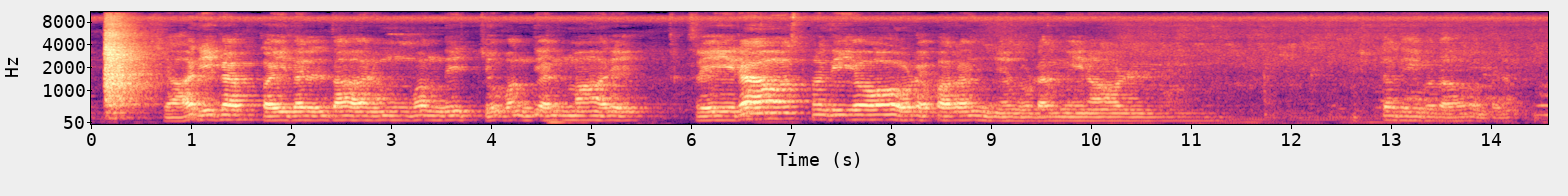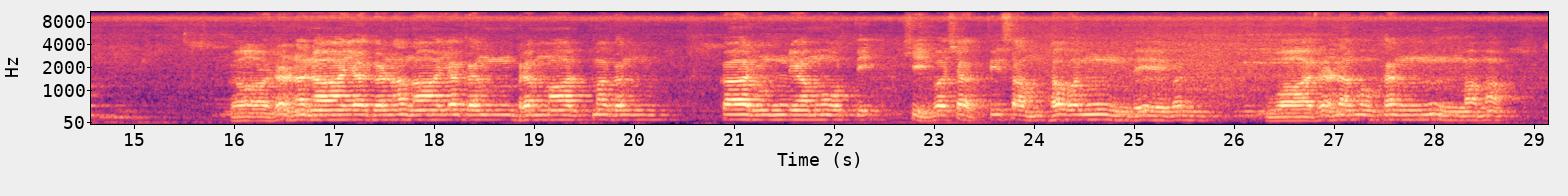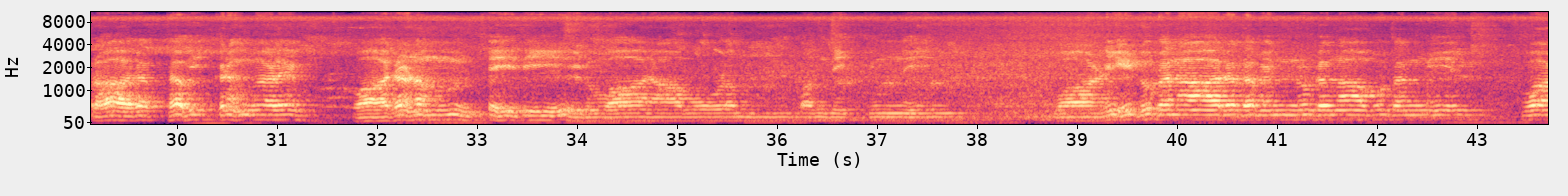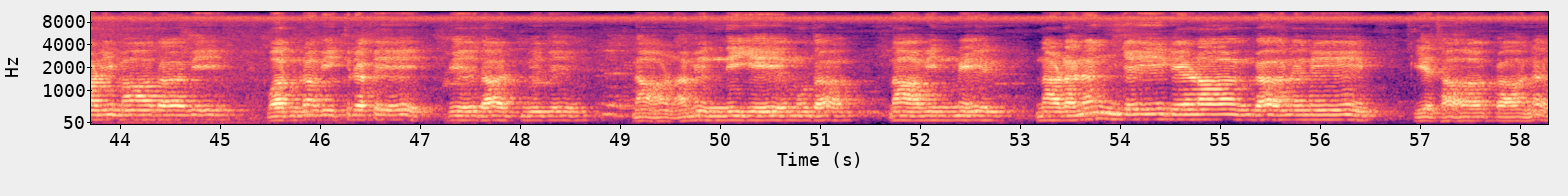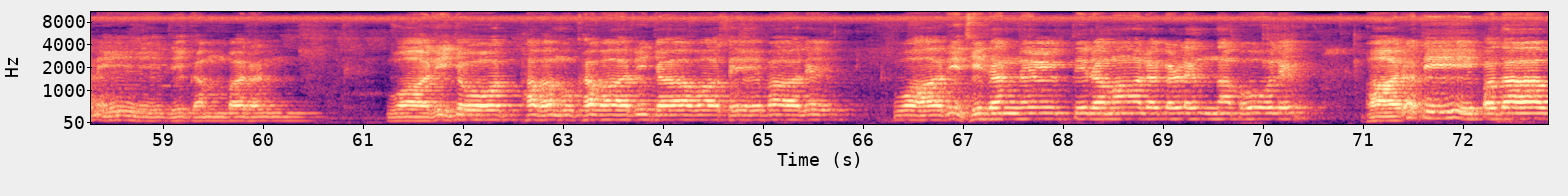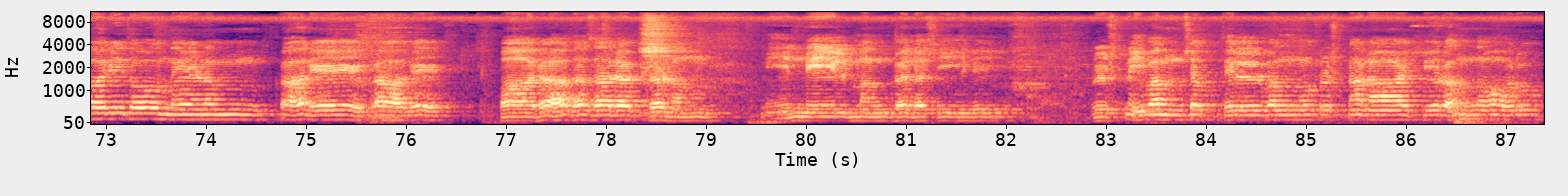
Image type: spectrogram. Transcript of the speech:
ശാരിക പൈതൽ വന്ദിച്ചു വന്ദ്യന്മാരെ ശ്രീരാമസ്മൃതിയോടെ പറഞ്ഞു തുടങ്ങിനാൾ. ഇഷ്ടദേവതാവന്ദനം. കാരണനായ ഗണനായകൻ ബ്രഹ്മാത്മകൻ കാരുണ്യമൂർത്തി ശിവശക്തി സംഭവൻ ദേവൻ വാരണമുഖൻ മമ പ്രാരബ്ധ വിഘ്നങ്ങളെ വാരണം ചെയ്തിടുവാനാവോളം വന്ദിക്കുന്നേ വാണിടുകനാരദമെന്നുടനാവു തന്മേൽ വാണിമാതാവേ വർണവിഗ്രഹേ വേദാത്മികേ നാണമെന്നിയേ മുത നാവിന്മേൽ നടനം ചെയ്യണാങ്കാനനെ. യഥാ കാനനേ ദിഗംബരൻ വാരിജോദ്ഭവമുഖവാരിജാവാസേ ബാലെ വാരിധി തന്നിൽ തിരമാലകൾ എന്ന പോലെ ഭാരതീ പദാവലി തോന്നേണം കാലേ കാലേ പാരാത സരക്ഷണം മേന്മേൽ മംഗലശീലേ। വൃഷ്ണിവംശത്തിൽ വന്നു കൃഷ്ണനായി പിറന്നോരു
